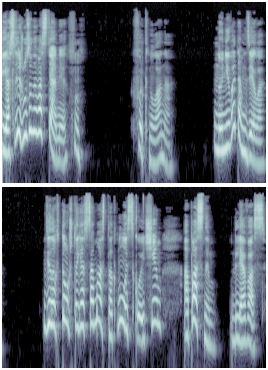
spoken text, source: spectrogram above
я слежу за новостями!» хм. Фыркнула она. «Но не в этом дело. Дело в том, что я сама столкнулась с кое-чем опасным для вас».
